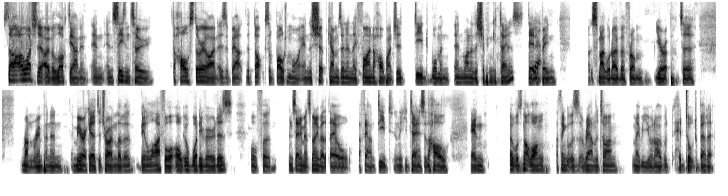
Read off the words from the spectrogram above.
so I watched it over lockdown, and and, and season two, the whole storyline is about the docks of Baltimore, and the ship comes in, and they find a whole bunch of dead women in one of the shipping containers that Yeah. have been smuggled over from Europe to run rampant in America to try and live a better life, or, or whatever it is, or for insane amounts of money. But they all are found dead in the containers. of the whole, and it was not long. I think it was around the time maybe you and I would had talked about it,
